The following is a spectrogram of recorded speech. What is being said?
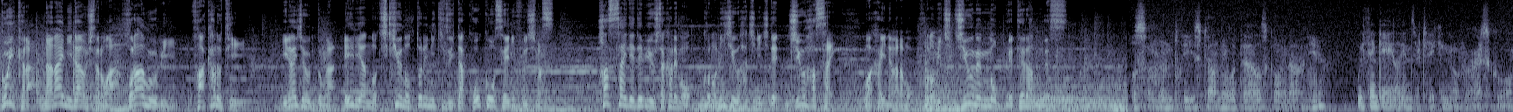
5位から7位にダウンしたのはホラームービー「ファカルティ」イライジャウッドがエイリアンの地球乗っ取りに気づいた高校生に扮します。8歳でデビューした彼もこの28日で18歳。若いながらもこの道10年のベテランです。Will someone please tell me what the hell's going on here? We think aliens are taking over our school.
